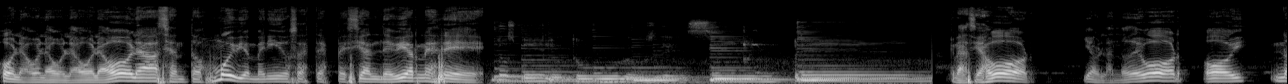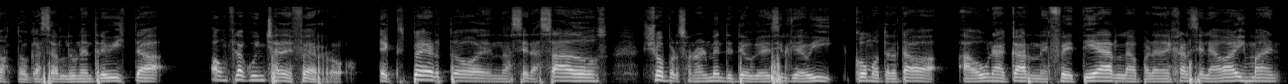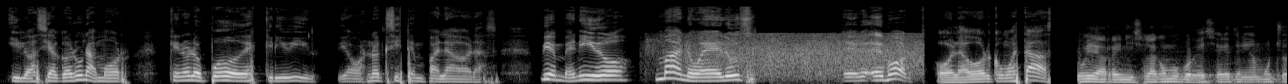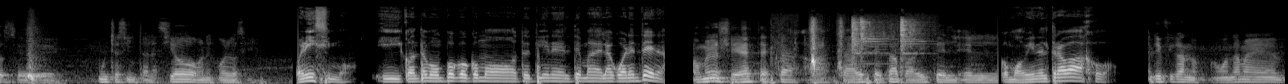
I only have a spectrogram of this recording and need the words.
Hola, hola, hola, hola, hola. Sean todos muy bienvenidos a este especial de viernes de Los pelotudos de siempre. Gracias Bord. Y hablando de Bord, hoy nos toca hacerle una entrevista a un flaco hincha de ferro, experto en hacer asados. Yo personalmente tengo que decir que vi cómo trataba a una carne, fetearla para dejársela a Weisman y lo hacía con un amor que no lo puedo describir. Digamos, no existen palabras. Bienvenido, Manuelus eh, eh. Hola Bord, ¿cómo estás? Voy a reiniciar la compu porque decía que tenía muchos, eh, muchas instalaciones o algo así. Buenísimo. Y contame un poco cómo te tiene el tema de la cuarentena. Más o menos llegué hasta esta, hasta esta etapa, ¿viste? El, el... Cómo viene el trabajo. Me estoy fijando, aguantame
